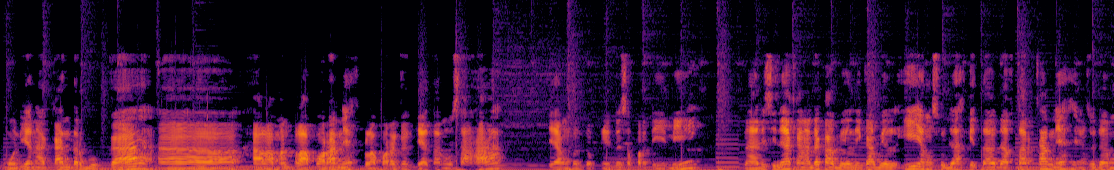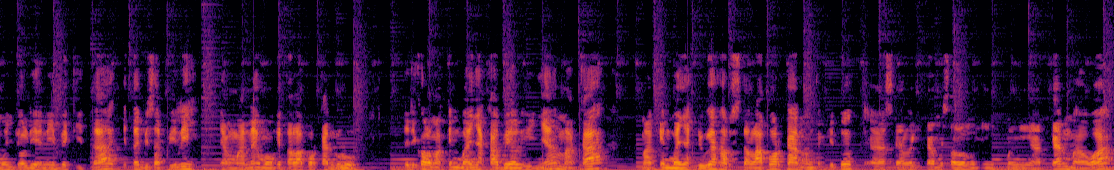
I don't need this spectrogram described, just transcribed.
Kemudian akan terbuka uh, halaman pelaporan ya, pelaporan kegiatan usaha yang bentuknya itu seperti ini. Nah, di sini akan ada KBLI-KBLI yang sudah kita daftarkan ya, yang sudah muncul di NIB kita. Kita bisa pilih yang mana yang mau kita laporkan dulu. Jadi kalau makin banyak KBLI-nya, maka makin banyak juga harus kita laporkan. Untuk itu uh, sekali lagi kami selalu mengingatkan bahwa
